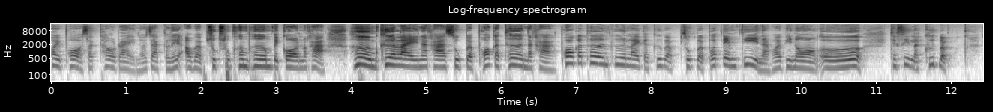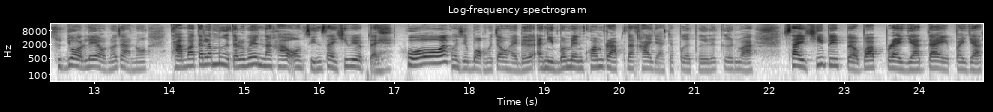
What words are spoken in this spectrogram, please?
ค่อยพอสักเท่าไหร่เนาะจ้ะก็เลยเอาแบบสุกๆเฮิมๆไปก่อนเนาะค่ะเฮิมคืออะไรนะคะ สุกแบบพ่อกระเทินนะคะพ่อกระเทินคืออะไรก็คือแบบสุกแบบพ่อเต็มที่นะพ่อพี่น้อง เออจังซี่ล่ะคือแบบ สุดยอดแล้วเนาะจ้ะเนาะถามว่าแต่ละมือแต่ละเว้นนะคะออมสินใส่ชีวิตแบบไหนโอ้ยขอจะบอกมาเจ้าไฮเดอร์อันนี้บนเป็นความลับนะคะ อยากจะเปิดเผยเหลือเกินว่า ใส่ชีวิตแบบว่าประหยัดได้ประหยัด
